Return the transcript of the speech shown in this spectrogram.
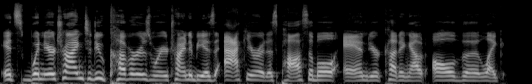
It's when you're trying to do covers where you're trying to be as accurate as possible and you're cutting out all the like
